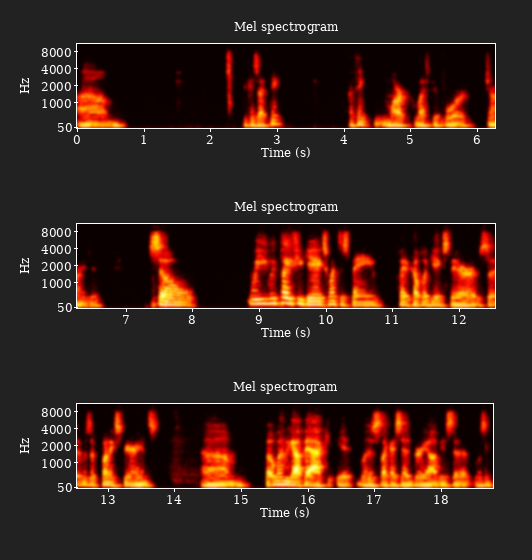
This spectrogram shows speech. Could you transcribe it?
um, because I think I think Mark left before Johnny did. So we we played a few gigs, went to Spain, played a couple of gigs there. It was, it was a fun experience. Um, but when we got back, it was like I said, very obvious that it wasn't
